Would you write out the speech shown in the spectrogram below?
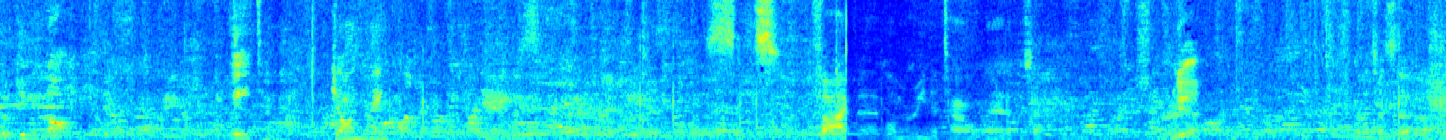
Looking long. eight John Hancock six Five Marina Tower that. Yeah. That's the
